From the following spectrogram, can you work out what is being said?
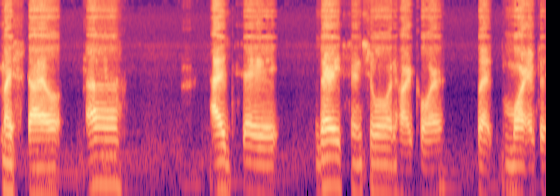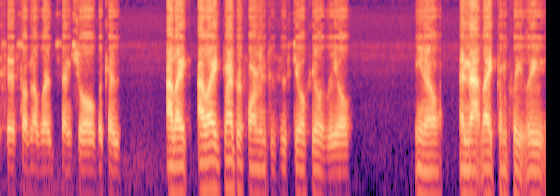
My style, uh, I'd say very sensual and hardcore, but more emphasis on the word sensual because I like I like my performances to still feel real, you know, and not like completely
